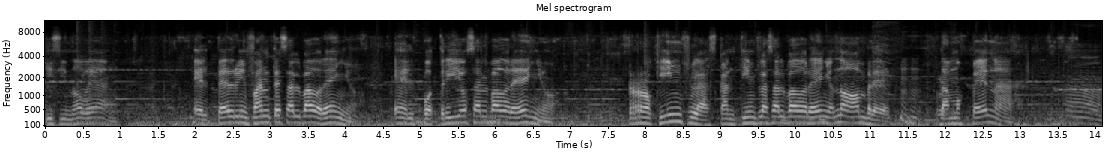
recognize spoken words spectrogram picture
Y si no vean, el Pedro Infante salvadoreño, el Potrillo salvadoreño, Roquinflas, Cantinflas salvadoreño. No, hombre, damos pena. Ah,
